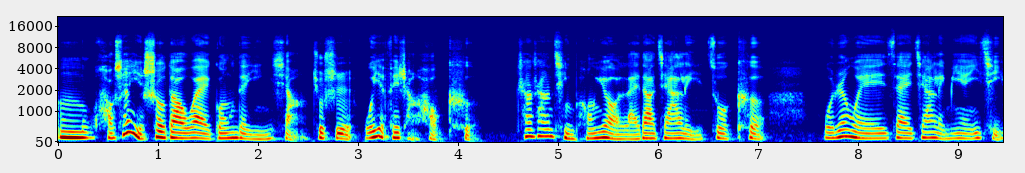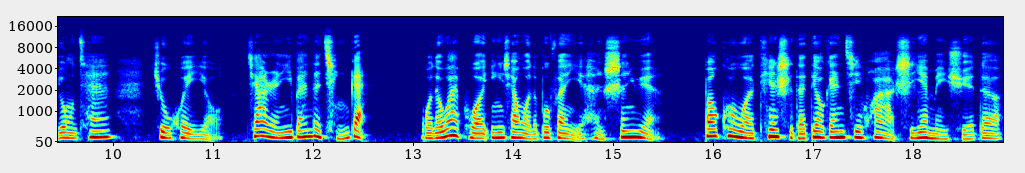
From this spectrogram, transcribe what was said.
嗯，好像也受到外公的影响，就是我也非常好客。常常请朋友来到家里做客，我认为在家里面一起用餐就会有家人一般的情感。我的外婆影响我的部分也很深远，包括我天使的钓竿计划、实验美学的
